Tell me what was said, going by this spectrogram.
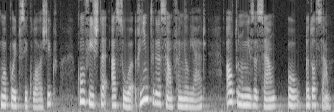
com apoio psicológico, com vista à sua reintegração familiar, autonomização ou adoção.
